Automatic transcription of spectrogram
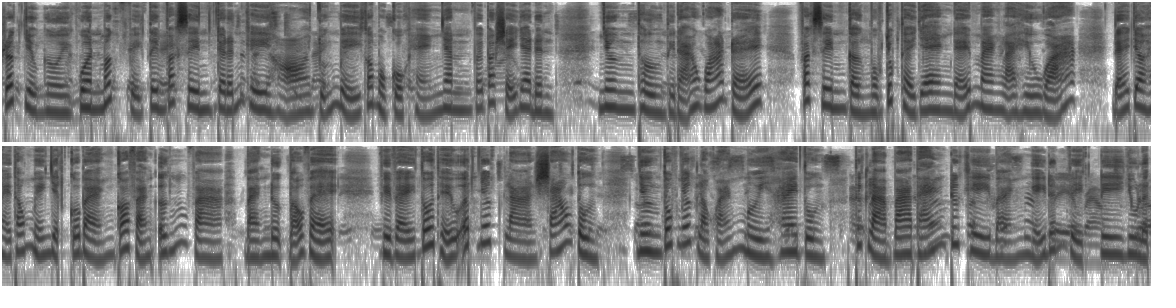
Rất nhiều người quên mất việc tiêm vaccine cho đến khi họ chuẩn bị có một cuộc hẹn nhanh với bác sĩ gia đình. Nhưng thường thì đã quá trễ. Vaccine cần một chút thời gian để mang lại hiệu quả, để cho hệ thống miễn dịch của bạn có phản ứng và bạn được bảo vệ. Vì vậy, tối thiểu ít nhất là 6 tuần, nhưng tốt nhất là khoảng 12 tuần, tức là 3 tháng trước khi bạn nghĩ đến việc đi du lịch.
